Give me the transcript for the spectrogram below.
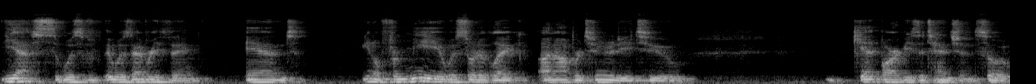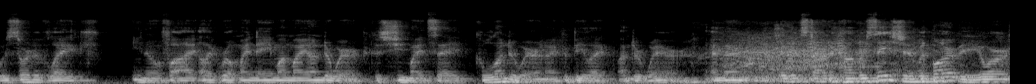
yes, it was it was everything, and you know, for me, it was sort of like an opportunity to get Barbie's attention. So it was sort of like, you know, if I like wrote my name on my underwear because she might say cool underwear and I could be like underwear. And then it would start a conversation with Barbie or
